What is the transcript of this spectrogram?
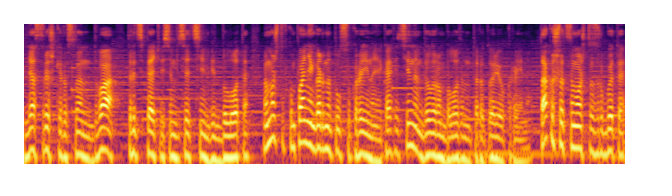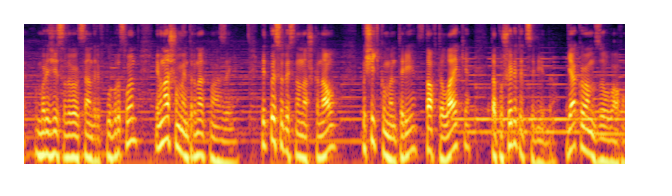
для стрижки рослин 23587 від Белоти ви можете в компанії Garden Tools Україна, яка офіційним дилером Белоти на території України. Також ви це можете зробити в мережі садових центрів клуб рослин і в нашому інтернет-магазині. Підписуйтесь на наш канал, пишіть коментарі, ставте лайки та поширюйте це відео. Дякую вам за увагу.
